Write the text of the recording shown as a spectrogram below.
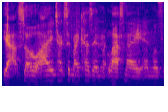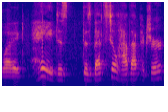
Yeah, so I texted my cousin last night and was like, "Hey, does does Beth still have that picture?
